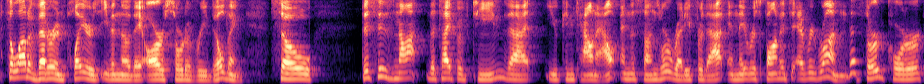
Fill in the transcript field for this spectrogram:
It's a lot of veteran players, even though they are sort of rebuilding. So this is not the type of team that you can count out, and the Suns were ready for that, and they responded to every run. The third quarter,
